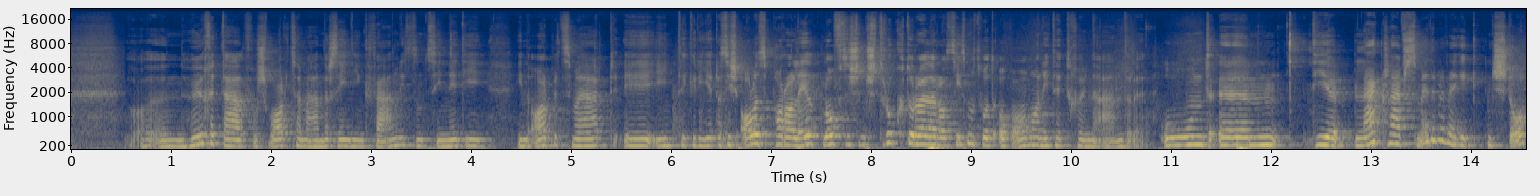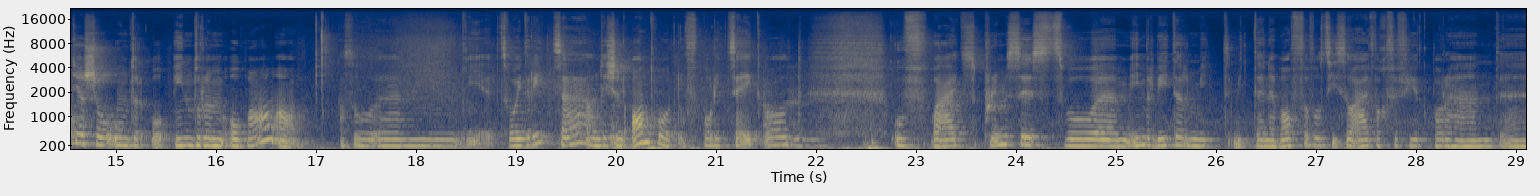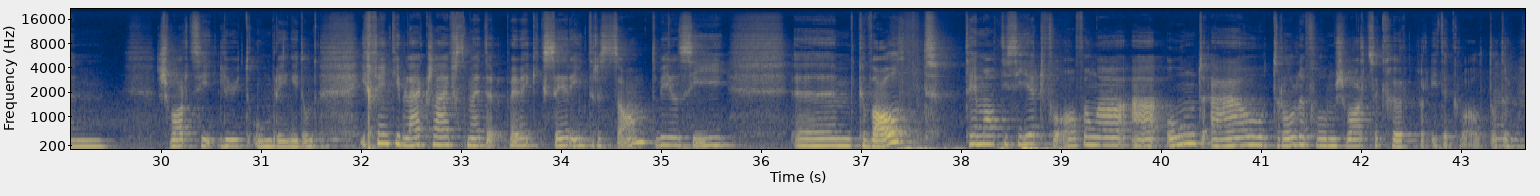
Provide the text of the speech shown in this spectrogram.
ein höherer Teil von schwarzen Männern sind im Gefängnis und sind nicht in, in den Arbeitsmarkt äh, integriert. Das ist alles parallel gelaufen. Das ist ein struktureller Rassismus, den Obama nicht hat können ändern Und ähm, die Black Lives Matter Bewegung entsteht ja schon unter, unter Obama also ähm, 2013 und ist eine Antwort auf Polizeigewalt, mhm. auf White Supremacists, die ähm, immer wieder mit, mit den Waffen, die sie so einfach verfügbar haben, ähm, schwarze Leute umbringen. Und ich finde die Black Lives Matter Bewegung sehr interessant, weil sie ähm, Gewalt thematisiert von Anfang an äh, und auch die Rolle des schwarzen Körper in der Gewalt. Oder? Mhm.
